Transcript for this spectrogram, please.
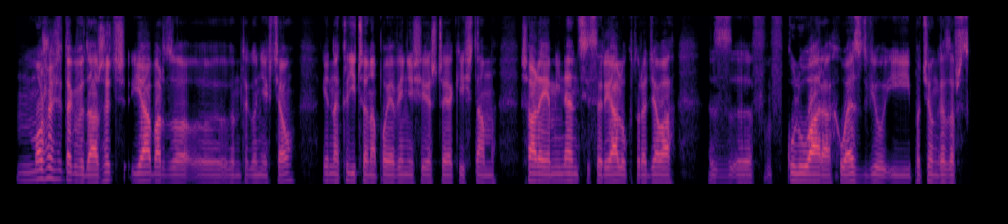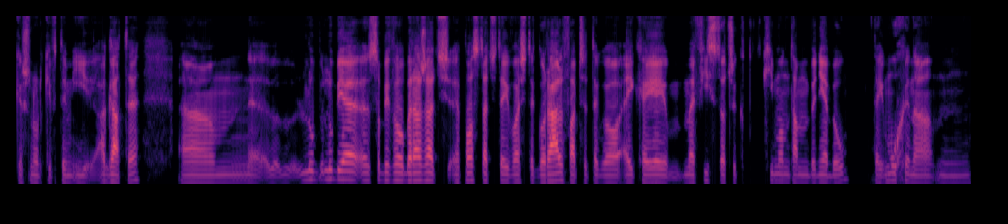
Może się tak wydarzyć. Ja bardzo y, bym tego nie chciał. Jednak liczę na pojawienie się jeszcze jakiejś tam szarej eminencji serialu, która działa z, w, w, kuluarach Westview i pociąga za wszystkie sznurki, w tym i Agatę. Um, lub, lubię sobie wyobrażać postać tej właśnie tego Ralfa, czy tego aka Mephisto, czy kim on tam by nie był, tej muchy na, mm,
